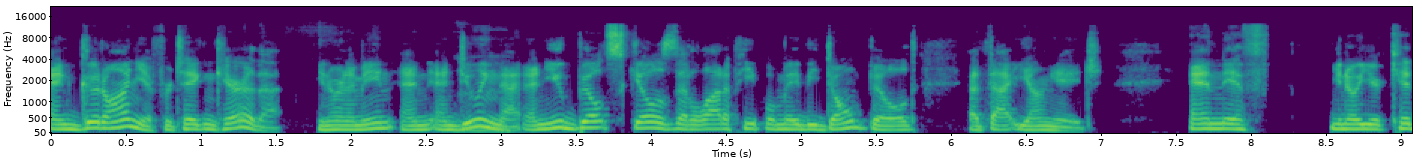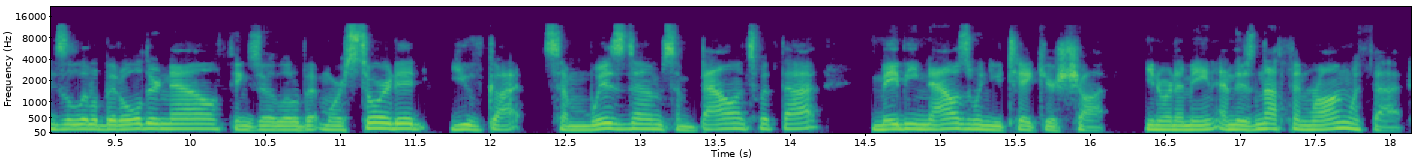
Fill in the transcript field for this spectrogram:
and good on you for taking care of that. You know what I mean? And and doing mm-hmm. that. And you built skills that a lot of people maybe don't build at that young age. And if you know your kid's a little bit older now, things are a little bit more sorted, you've got some wisdom, some balance with that, maybe now's when you take your shot. You know what I mean? And there's nothing wrong with that.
